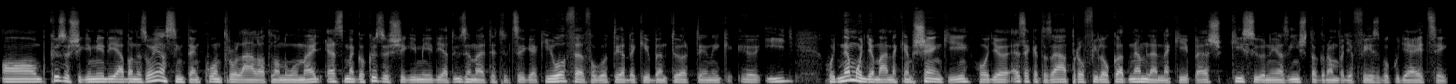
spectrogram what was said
a közösségi médiában ez olyan szinten kontrollálatlanul megy, ez meg a közösségi médiát üzemeltető cégek jól felfogott érdekében történik így, hogy nem mondja már nekem senki, hogy ezeket az álprofilokat nem lenne képes kiszűrni az Instagram vagy a Facebook, ugye egy cég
